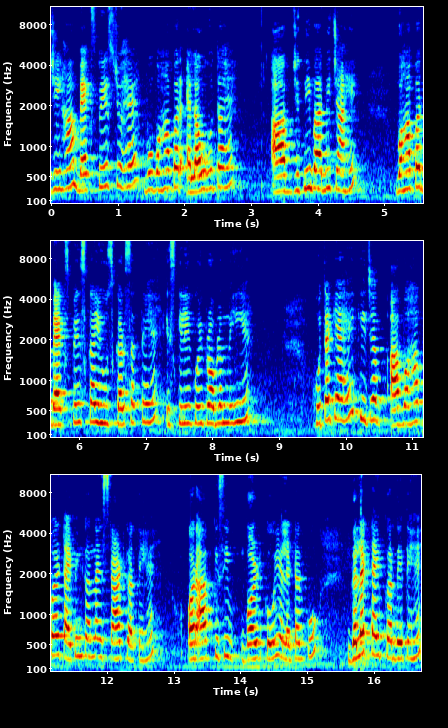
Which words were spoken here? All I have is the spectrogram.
जी हाँ बैक स्पेस जो है, वो वहाँ पर अलाउ होता है। आप जितनी बार भी चाहें, वहाँ पर बैक स्पेस का यूज़ कर सकते हैं, इसके लिए कोई प्रॉब्लम नहीं है। होता क्या है कि जब आप वहाँ पर टाइपिंग करना स्टार्ट करते हैं और आप किसी वर्ड को या लेटर को गलत टाइप कर देते हैं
